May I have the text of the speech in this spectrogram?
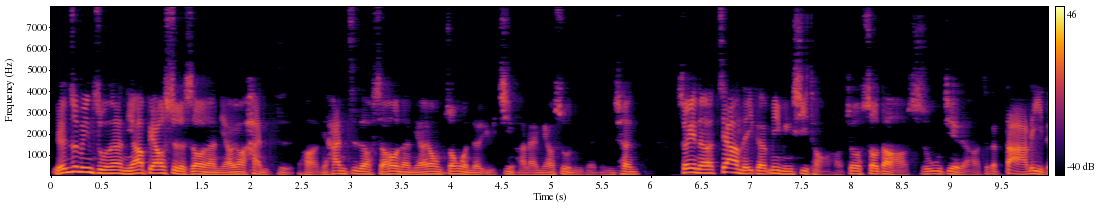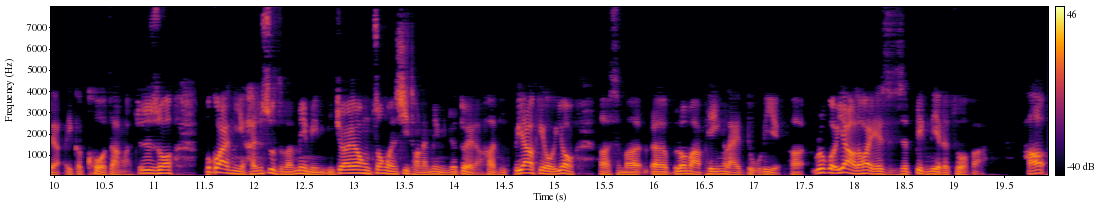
原住民族呢，你要标示的时候呢，你要用汉字哈，你汉字的时候呢，你要用中文的语境哈来描述你的名称。所以呢，这样的一个命名系统哈，就受到哈实务界的哈这个大力的一个扩张了。就是说，不管你横竖怎么命名，你就要用中文系统来命名就对了哈，你不要给我用呃什么呃罗马拼音来独列哈。如果要的话，也只是并列的做法。好，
